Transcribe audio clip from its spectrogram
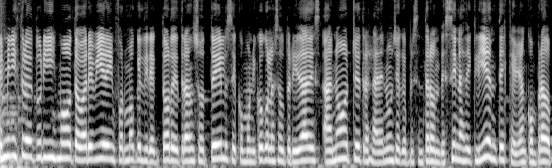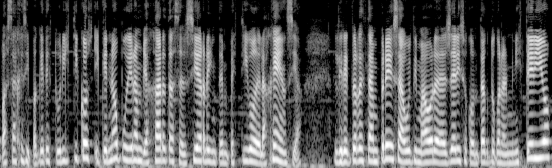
El ministro de Turismo, Tabaré Viera, informó que el director de Transhotel se comunicó con las autoridades anoche tras la denuncia que presentaron decenas de clientes que habían comprado pasajes y paquetes turísticos y que no pudieron viajar tras el cierre intempestivo de la agencia. El director de esta empresa, a última hora de ayer, hizo contacto con el ministerio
